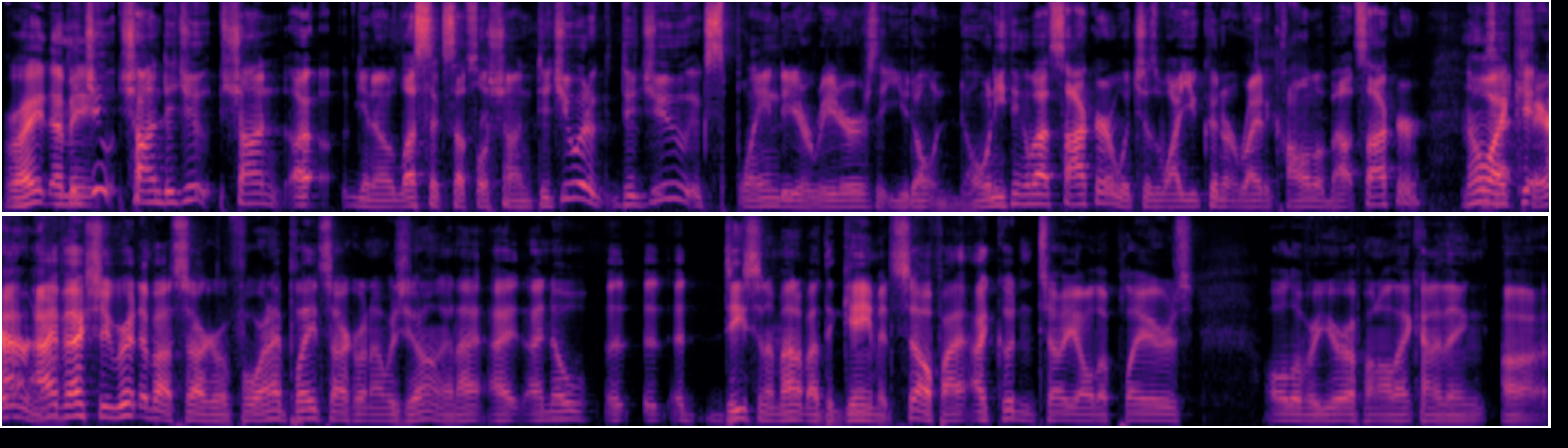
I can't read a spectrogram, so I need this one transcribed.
right? I mean, did you, Sean? Did you, Sean? Uh, you know, less successful, Sean. Did you did you explain to your readers that you don't know anything about soccer, which is why you couldn't write a column about soccer? No, I can't. I, have actually written about soccer before, and I played soccer when I was young, and I I, I know a, a, decent amount about the game itself. I, I couldn't tell you all the players all over Europe and all that kind of thing uh,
